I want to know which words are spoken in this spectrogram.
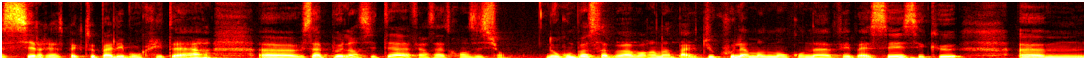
si elle ne respecte pas les bons critères, euh, ça peut l'inciter à faire sa transition. Donc on pense que ça peut avoir un impact. Du coup, l'amendement qu'on a fait passer, c'est qu'il euh,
